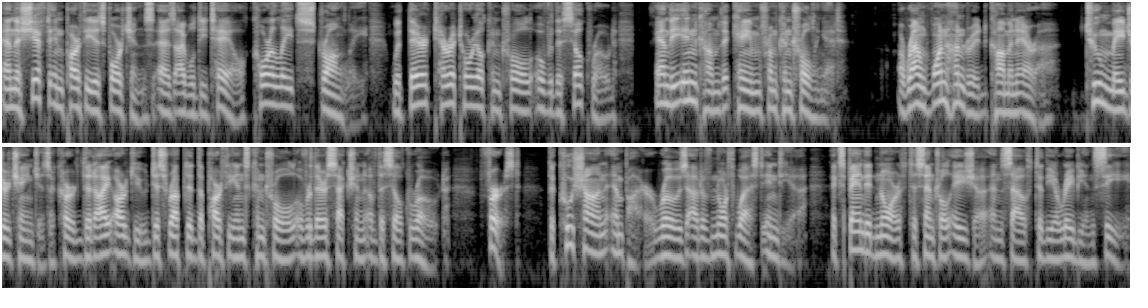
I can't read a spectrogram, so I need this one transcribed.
and the shift in Parthia's fortunes, as I will detail, correlates strongly with their territorial control over the Silk Road and the income that came from controlling it. Around 100 Common Era, two major changes occurred that I argue disrupted the Parthians' control over their section of the Silk Road. First, the Kushan Empire rose out of northwest India, expanded north to Central Asia and south to the Arabian Sea,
